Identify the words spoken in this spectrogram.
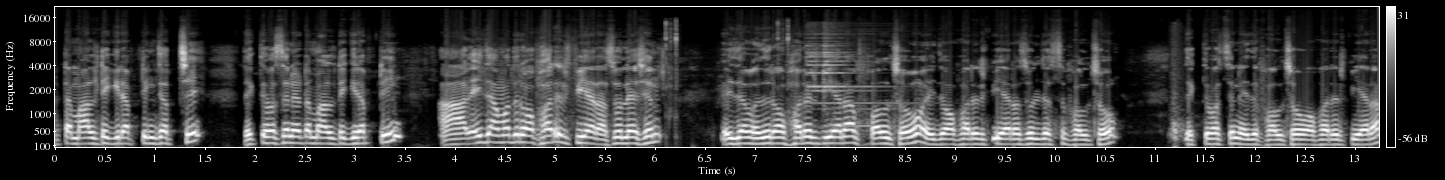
একটা মাল্টি গ্রাফটিং যাচ্ছে, দেখতে পাচ্ছেন একটা মাল্টি গ্রাফটিং আর এই যে আমাদের অফারের পেয়ারা, চলে আসেন এই যে আমাদের অফারের পেয়ারা ফল সহ এই যে অফারের পেয়ারা চলে যাচ্ছে ফল সহ দেখতে পাচ্ছেন এই যে ফল সহ অফারের পেয়ারা।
